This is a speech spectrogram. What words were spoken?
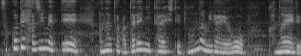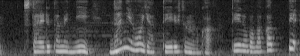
そこで初めてあなたが誰に対してどんな未来を叶える伝えるために何をやっている人なのかっていうのが分かって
